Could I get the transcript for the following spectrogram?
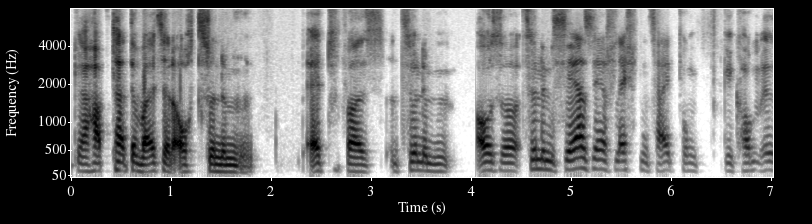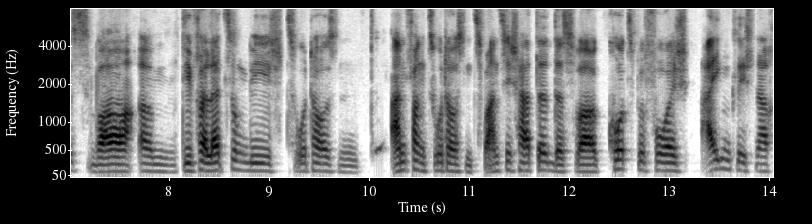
gehabt hatte, weil es halt auch zu einem etwas, zu einem außer zu einem sehr, sehr schlechten Zeitpunkt gekommen ist, war ähm, die Verletzung, die ich 2000, Anfang 2020 hatte. Das war kurz bevor ich eigentlich nach,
